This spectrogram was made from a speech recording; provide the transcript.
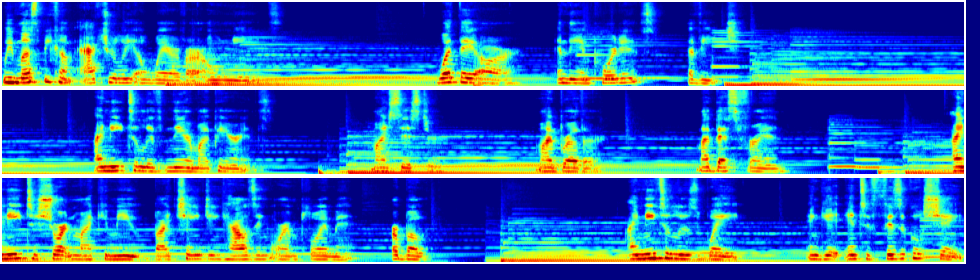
We must become actually aware of our own needs what they are, and the importance of each. I need to live near my parents, my sister, my brother, my best friend. I need to shorten my commute by changing housing or employment, or both. I need to lose weight and get into physical shape.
